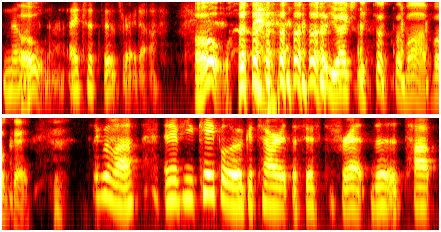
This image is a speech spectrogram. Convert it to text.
No, oh. it's not. I took those right off. Oh. you actually took them off. Okay took them off. And if you capo a guitar at the fifth fret, the top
